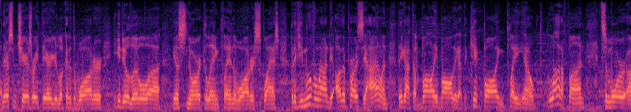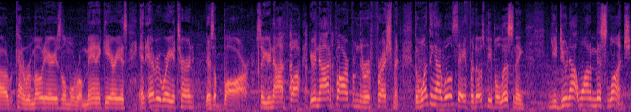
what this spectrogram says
and there's some chairs right there. You're looking at the water. You can do a little, uh, you know, snorkeling, play in the water, splash. But if you move around to other parts of the island, they got the volleyball, they got the kickball. You can play, you know, a lot of fun. Some more uh, kind of remote areas, a little more romantic areas, and everywhere you turn, there's a bar. So you're not far. You're not far from the refreshment. The one thing I will say for those people listening. You do not want to miss lunch.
